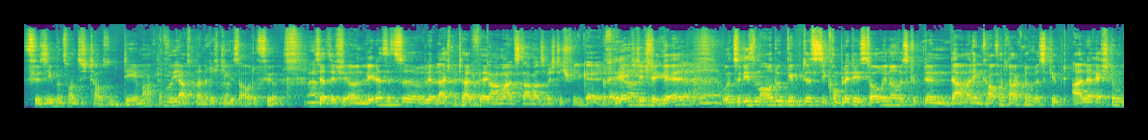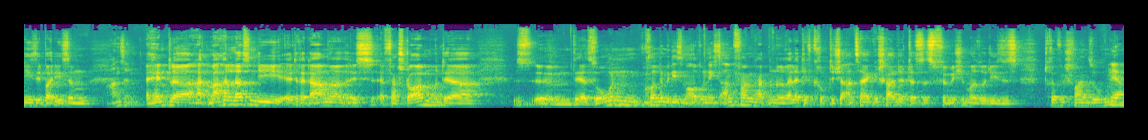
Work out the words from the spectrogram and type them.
für 27.000 D-Mark. Dafür gab es mal ein richtiges Auto für. Ja. Sie hat sich äh, einen Ledersitz, äh, Leichtmetallfelgen Damals, damals richtig viel Geld. Richtig viel Geld. Und zu diesem Auto gibt es die komplette Historie noch. Es gibt den damaligen Kaufvertrag noch. Es gibt alle Rechnungen, die sie bei diesem Wahnsinn. Händler hat machen lassen. Die ältere Dame ist verstorben und der, der Sohn konnte mit diesem Auto nichts anfangen, hat eine relativ kryptische Anzeige geschaltet. Das ist für mich immer so dieses Trüffelschwein suchen. Ja.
